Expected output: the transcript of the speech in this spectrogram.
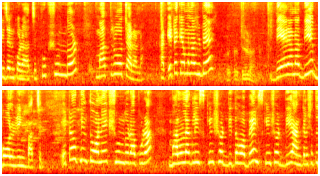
ডিজাইন করা আছে। খুব সুন্দর মাত্র চার আনা। আর এটা কেমন আসবে? দেড় আনা। দিয়ে বল রিং পাচ্ছেন। এটাও কিন্তু অনেক সুন্দর আপুরা। ভালো লাগলে স্ক্রিনশট দিতে হবে। স্ক্রিনশট দিয়ে আঙ্কেলের সাথে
